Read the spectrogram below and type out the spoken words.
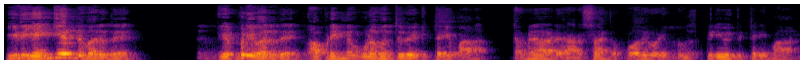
இது எங்கேருந்து வருது? எப்படி வருது? அப்படின்னு உளவுத்துறைக்கு தெரியுமா? தமிழ்நாடு அரசாங்க போதை ஒழிப்பு பிரிவுக்கு தெரியுமா?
